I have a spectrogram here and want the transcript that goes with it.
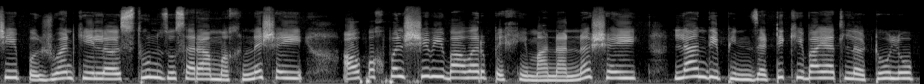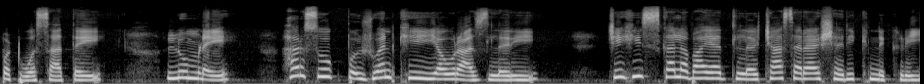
چې په ژوند کې له ستونزو سره مخ نه شئ او په خپل شوي باور پښېمانه نه شئ، لاندې پنځه ټکي باید له ټولو پټ وساتئ. لومړی، هر څوک په ژوند کې یو راز لري، چې هیڅکله باید له چا سره شریک نه کړي.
